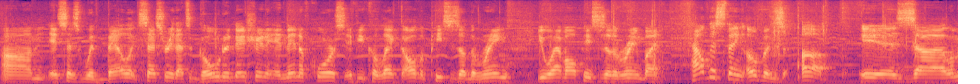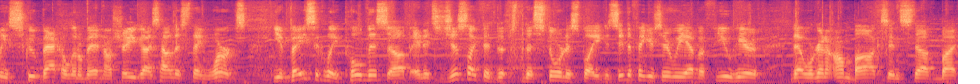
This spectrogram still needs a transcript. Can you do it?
Um, it says with bell accessory, that's a gold edition. And then, of course, if you collect all the pieces of the ring, you will have all pieces of the ring. But how this thing opens up is, uh, let me scoot back a little bit and I'll show you guys how this thing works. You basically pull this up and it's just like the, the store display. You can see the figures here. We have a few here that we're going to unbox and stuff, but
